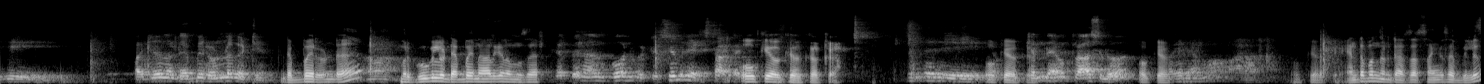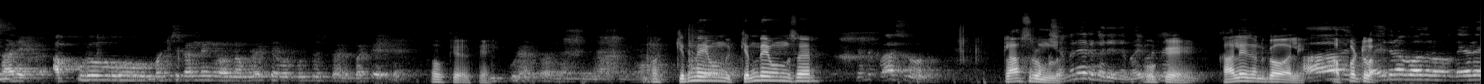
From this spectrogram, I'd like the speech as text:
ఇది పద్దెనిమిది వందల డెబ్బై రెండులో కట్టారు డెబ్బై రెండా? మరి గూగుల్లో డెబ్బై నాలుగే ఉంది సార్. బోర్డు పెట్టారు seminary start okay okay okay okay. Okay okay. కింద ఏమో క్లాసులు ఓకే ఓకే. ఓకే ఓకే. ఎంతమంది ఉంటారు సార్ సంఘ సభ్యులు? అప్పుడు మంచి రన్నింగ్ ఉన్నప్పుడు అయితే ముందు పట్టేది ఓకే ఓకే. కింద ఏముంది? కింద ఏముంది సార్? క్లాస్ రూమ్ క్లాస్ రూమ్లో. ఓకే. కాలేజ్ అనుకోవాలి అప్పట్లో. హైదరాబాద్లో తేడే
